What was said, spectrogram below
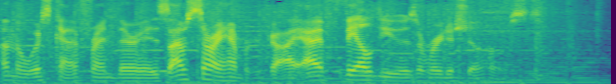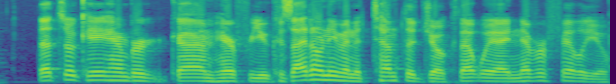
I'm the worst kind of friend there is. I'm sorry, Hamburger Guy. I've failed you as a radio show host. That's okay, hamburger guy. I'm here for you because I don't even attempt a joke. That way, I never fail you.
